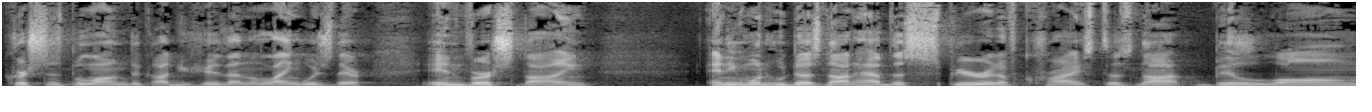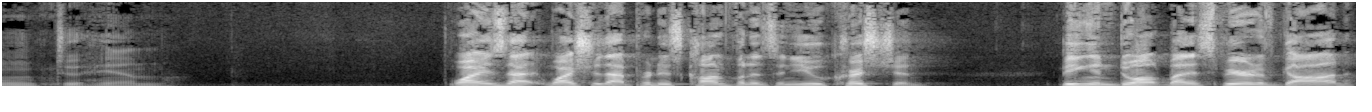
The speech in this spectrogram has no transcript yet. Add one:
Christians belong to God. You hear that in the language there in verse 9. Anyone who does not have the Spirit of Christ does not belong to him. Why, is that, why should that produce confidence in you, Christian? Being indwelt by the Spirit of God,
